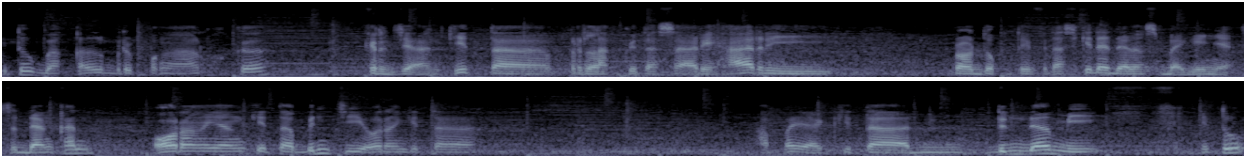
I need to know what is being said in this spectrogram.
itu bakal berpengaruh ke kerjaan kita perilaku kita sehari-hari produktivitas kita dan sebagainya. Sedangkan orang yang kita benci orang kita apa ya kita dendami itu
